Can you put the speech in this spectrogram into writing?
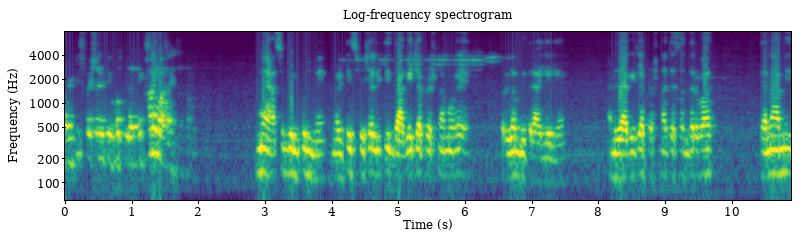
मल्टी स्पेशालिटी होत नाही हे खरं मानायचं नाही असं बिलकुल नाही. मल्टी स्पेशालिटी जागेच्या प्रश्नामुळे प्रलंबित राहिलेली आहे. आणि जागेच्या प्रश्नाच्या संदर्भात त्यांना आम्ही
